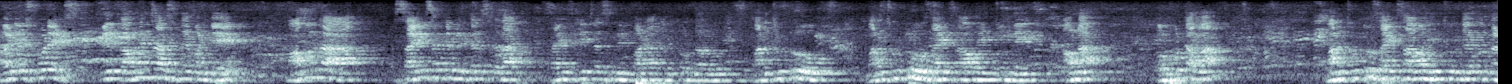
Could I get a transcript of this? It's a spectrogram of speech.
మై డియర్ స్టూడెంట్స్ మీరు గమనించాల్సింది ఏమంటే మామూలుగా సైన్స్ అంటే మీకు తెలుసు కదా సైన్స్ టీచర్స్ మీరు పాఠాలు చెప్తుంటారు మన చుట్టూ మన చుట్టూ సైన్స్ ఆవహించింది. అవునా? ఒప్పుకుంటామా మన చుట్టూ సైన్స్ ఆవహించింది అంటున్నా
